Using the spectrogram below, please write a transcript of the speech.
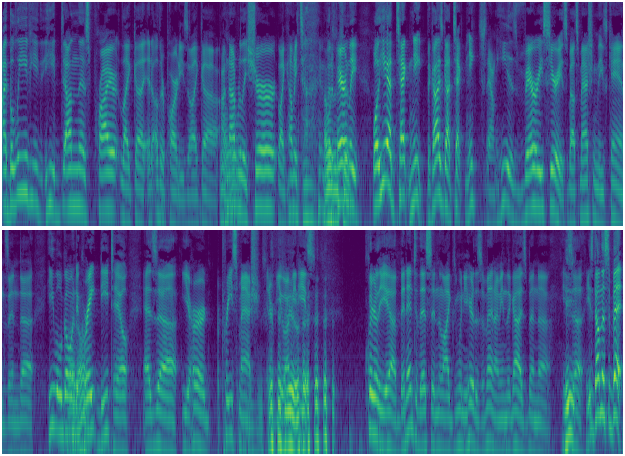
I believe he he'd done this prior, like uh, at other parties. Like uh, I'm not Oh. really sure, like how many times, but wasn't apparently, well, he had technique. The guy's got techniques down. He is very serious about smashing these cans, and uh, he will go Right into on. great detail, as uh, you heard a pre-smash interview. I mean, he's clearly uh, been into this, and like when you hear this event, I mean, the guy's been uh, he's He- uh, he's done this a bit.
